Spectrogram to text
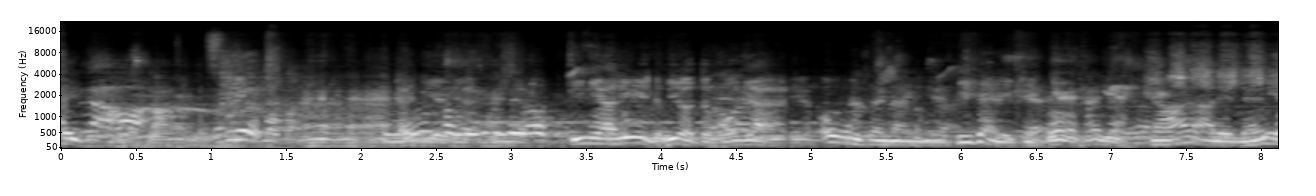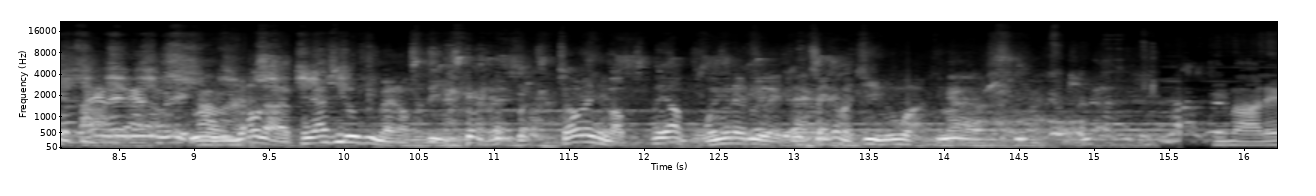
စိတ်ပါအဲအဲအဲ့ဒီဒီနေရာလေးတပြည့်တော့သဘောကျရတယ်အုံဆိုင်ဆိုင်နဲ့ပြီးတန်လေးဖြစ်အဲဟုတ်တယ်ညားလာလေလမ်းလေးတာရောက်လာဖျားရှိလို့ရှိမှတော့မသိဘူးကျောင်းလေးချိန်မှာဖျားဘဝင်းနဲ့တွေ့လိုက်တယ်စိတ်ထဲမှာကြည်လို့ပါငါ ဒီမှာလဲ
